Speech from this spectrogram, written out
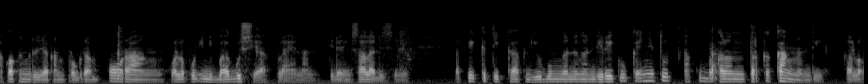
aku akan mengerjakan program orang, walaupun ini bagus ya pelayanan, tidak ada yang salah di sini. Tapi ketika dihubungkan dengan diriku, kayaknya itu aku bakalan terkekang nanti kalau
